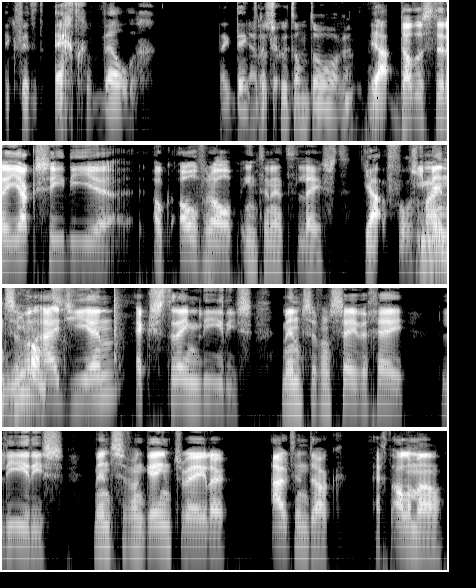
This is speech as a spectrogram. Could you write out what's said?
Ik vind het echt geweldig. ik denk ja, dat, dat is goed om te horen. Ja. Dat is de reactie die je ook overal op internet leest. Ja, volgens die mij mensen van IGN, extreem lyrisch. Mensen van CWG, lyrisch. Mensen van Game Trailer, uit hun dak. Echt allemaal.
